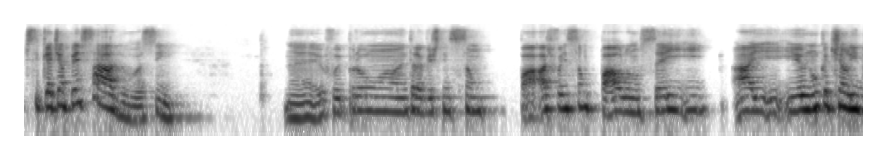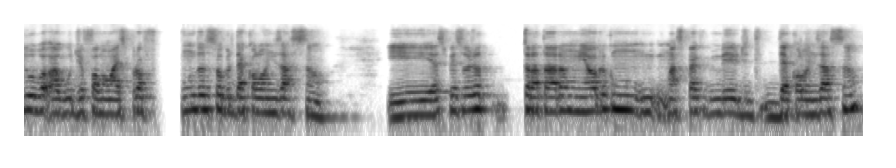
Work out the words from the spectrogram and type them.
sequer tinha pensado, assim. Né? Eu fui para uma entrevista em São Paulo, acho que foi em São Paulo, não sei, e, ah, e, e eu nunca tinha lido algo de forma mais profunda sobre decolonização. E as pessoas já trataram minha obra como um aspecto meio de decolonização.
